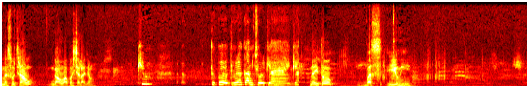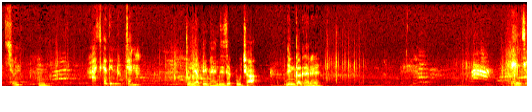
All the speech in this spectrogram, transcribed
मैं सोच रहा हूँ गाँव वापस चला जाऊँ। क्यों? तू कोई अधूरा काम छोड़ के आया है क्या? नहीं तो बस यूँ ही। सुन हम्म। आज का दिन रुक जाना तूने अपनी बहन जी से पूछा जिनका घर है? बहन जी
